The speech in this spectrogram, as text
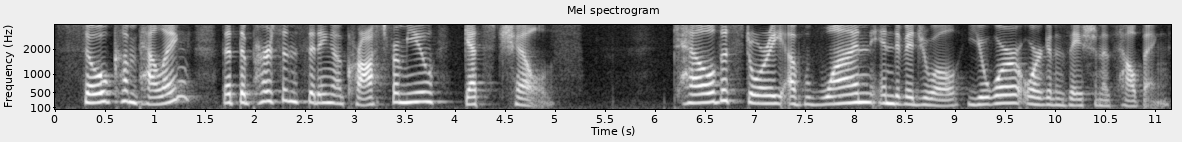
so compelling that the person sitting across from you gets chills. Tell the story of one individual your organization is helping.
